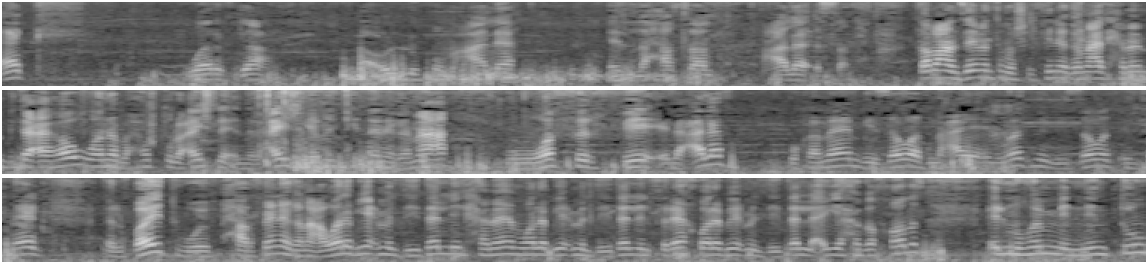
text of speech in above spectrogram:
أكل وأرجع أقول لكم على اللي حصل على السطح. طبعا زي ما أنتم شايفين يا جماعة الحمام بتاعي أهو وأنا بحط له عيش لأن العيش جميل جدا يا جماعة وموفر في العلف. وكمان بيزود معايا الوزن بيزود إنتاج البيض وحرفيا يا جماعة ولا بيعمل ديدان للحمام ولا بيعمل ديدان للفراخ ولا بيعمل ديدان لأي حاجة خالص. المهم إن أنتوا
